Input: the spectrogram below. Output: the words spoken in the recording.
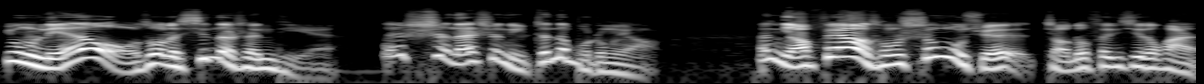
用莲藕做了新的身体，哎，是男是女真的不重要了。那你要非要从生物学角度分析的话，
